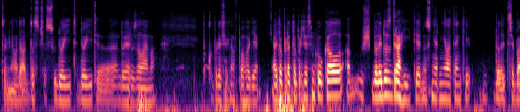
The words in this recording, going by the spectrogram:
To mělo dát dost času dojít, dojít eh, do Jeruzaléma, pokud bude všechno v pohodě. A je to proto, protože jsem koukal a už byly dost drahý ty jednosměrné letenky. Byly třeba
